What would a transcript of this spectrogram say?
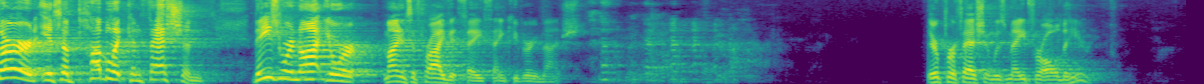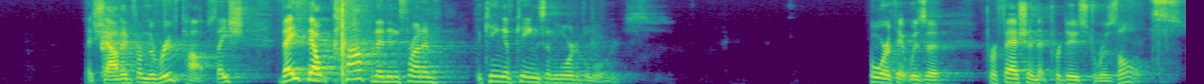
Third, it's a public confession. These were not your, mine's a private faith, thank you very much. Their profession was made for all to hear. They shouted from the rooftops. They, sh- they felt confident in front of the King of Kings and Lord of Lords. Fourth, it was a profession that produced results.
